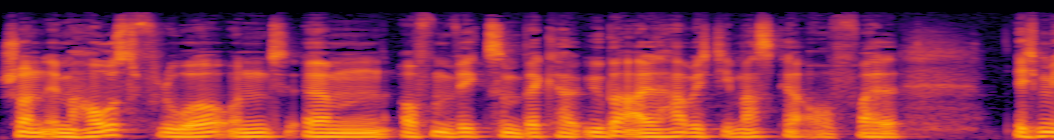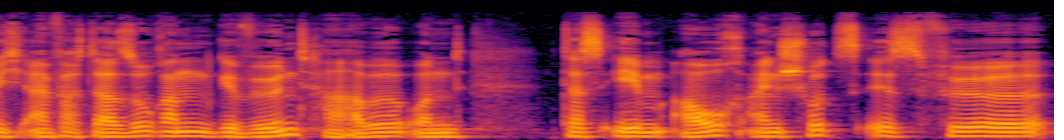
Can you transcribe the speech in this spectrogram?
Schon im Hausflur und ähm, auf dem Weg zum Bäcker, überall habe ich die Maske auf, weil ich mich einfach da so ran gewöhnt habe und das eben auch ein Schutz ist für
